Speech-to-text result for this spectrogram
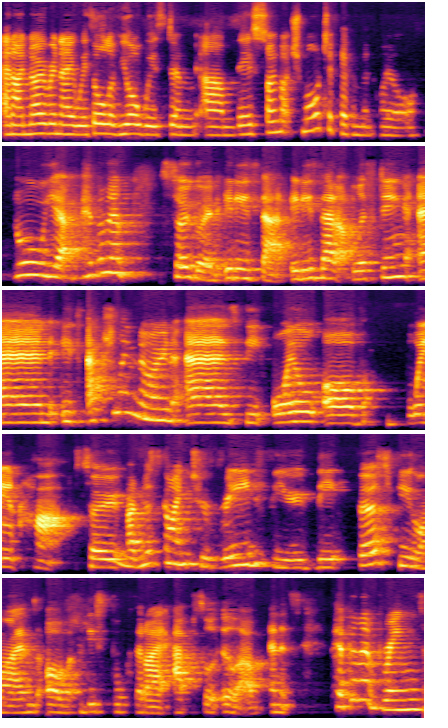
And I know, Renee, with all of your wisdom, um, there's so much more to peppermint oil. Oh yeah, peppermint, so good. It is that. It is that uplifting, and it's actually known as the oil of buoyant heart. So I'm just going to read for you the first few lines of this book that I absolutely love, and it's peppermint brings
